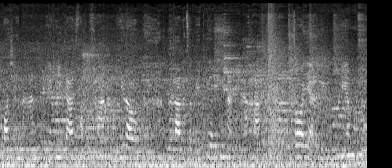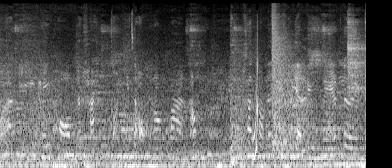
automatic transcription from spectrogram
เพราะฉะนั้นวิธีการสำคัญที่เราเวลาเราจะไปเที่ยวที่ไหนนะคะ ก็อย่าลืมเตรียมตัวเองให้พร้อมนะคะ ก่อนที่จะออกนอกบ้านเนาะขั้นตอนแรกคืออย่าลืมแมสเลยแม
